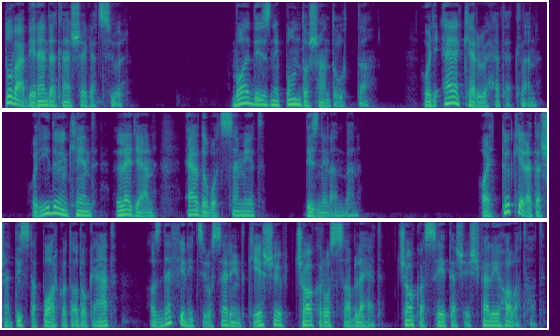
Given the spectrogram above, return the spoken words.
további rendetlenséget szül. Walt Disney pontosan tudta, hogy elkerülhetetlen, hogy időnként legyen eldobott szemét Disneylandben. Ha egy tökéletesen tiszta parkot adok át, az definíció szerint később csak rosszabb lehet, csak a szétesés felé haladhat.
